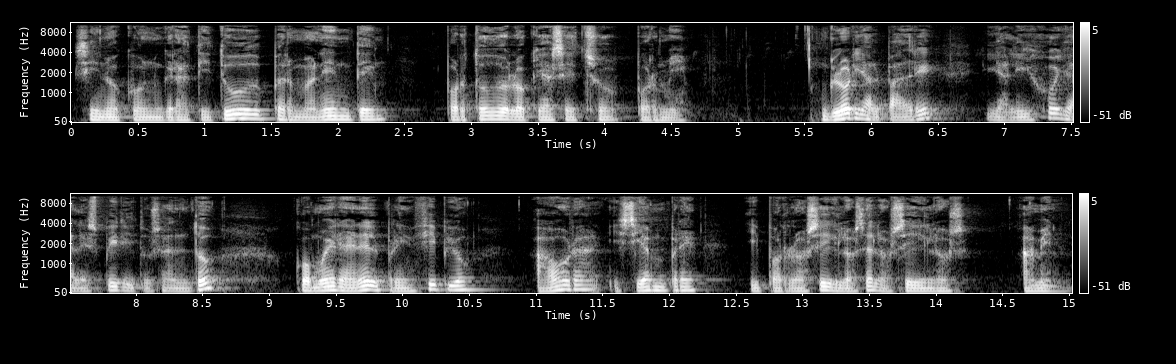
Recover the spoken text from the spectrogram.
sino con gratitud permanente por todo lo que has hecho por mí. Gloria al Padre y al Hijo y al Espíritu Santo, como era en el principio, ahora y siempre, y por los siglos de los siglos. Amén.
